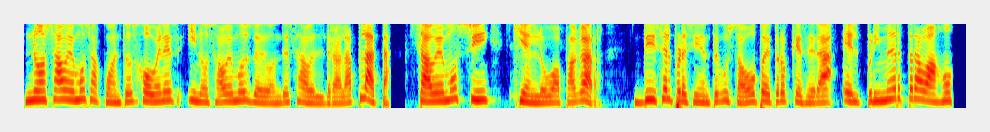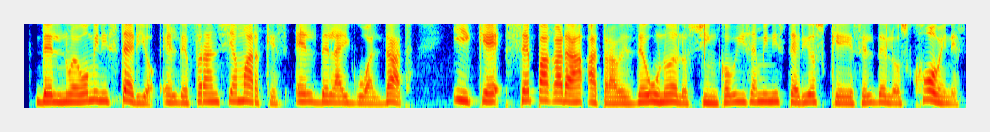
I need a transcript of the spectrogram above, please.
No sabemos a cuántos jóvenes y no sabemos de dónde saldrá la plata. Sabemos sí quién lo va a pagar. Dice el presidente Gustavo Petro que será el primer trabajo del nuevo ministerio, el de Francia Márquez, el de la igualdad y que se pagará a través de uno de los cinco viceministerios, que es el de los jóvenes.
